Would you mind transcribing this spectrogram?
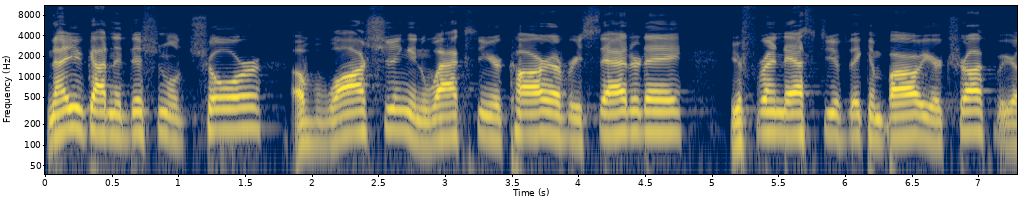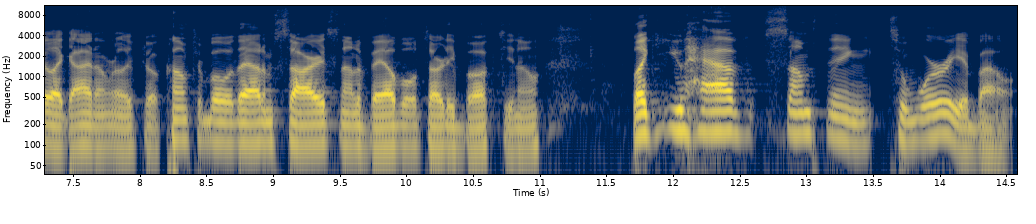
Now you've got an additional chore of washing and waxing your car every Saturday. Your friend asks you if they can borrow your truck, but you're like, I don't really feel comfortable with that. I'm sorry, it's not available. It's already booked, you know. Like you have something to worry about.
